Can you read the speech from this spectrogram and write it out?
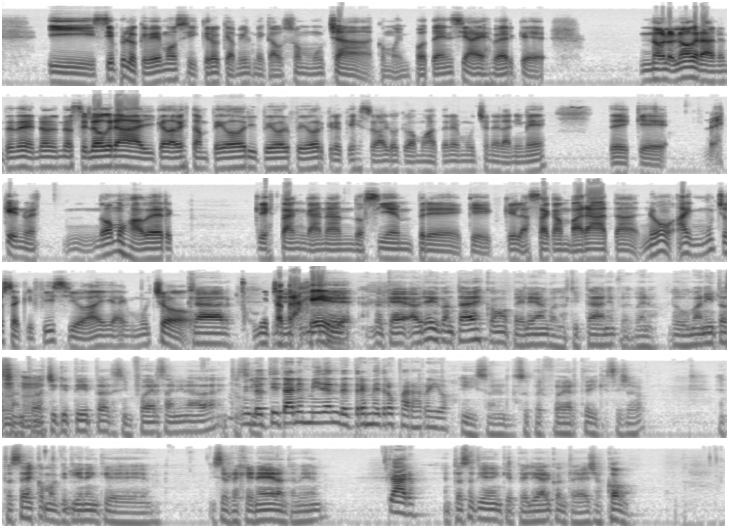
Y siempre lo que vemos, y creo que a mí me causó mucha como impotencia, es ver que no lo logran, ¿entendés? No, no se logra y cada vez están peor y peor, peor. Creo que eso es algo que vamos a tener mucho en el anime, de que no es que no, es, no vamos a ver que están ganando siempre, que, la sacan barata. No, hay mucho sacrificio, hay, hay mucho, mucha tragedia. Lo que, habría que contar es cómo pelean con los titanes, pues bueno, los humanitos son todos chiquititos, sin fuerza ni nada. y los titanes miden de 3 metros para arriba. Y son súper fuertes y qué sé yo. Entonces es como que tienen que... Y se regeneran también. Claro. Entonces tienen que pelear contra ellos. ¿Cómo?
